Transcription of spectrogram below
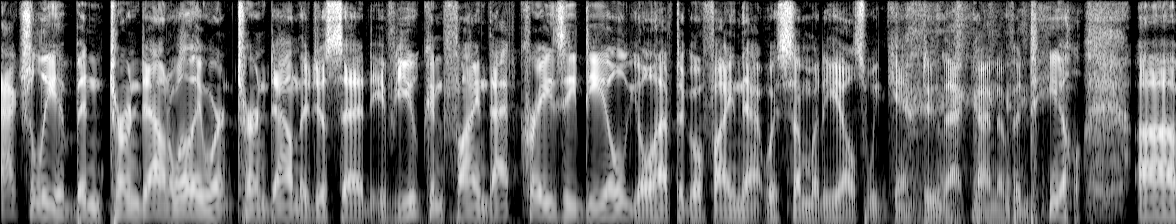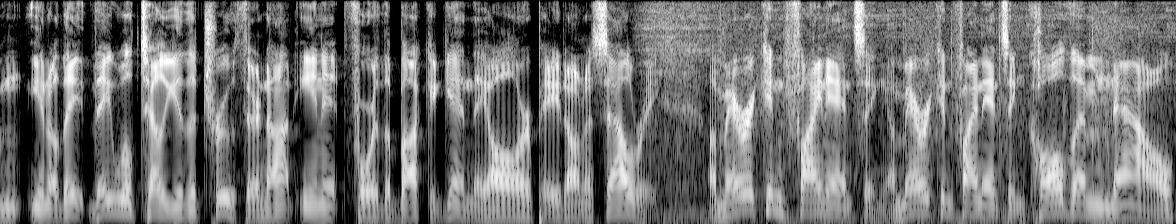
actually have been turned down. Well, they weren't turned down. They just said, if you can find that crazy deal, you'll have to go find that with somebody else. We can't do that kind of a deal. Um, you know, they, they will tell you the truth. They're not in it for the buck. Again, they all are paid on a salary. American Financing. American Financing. Call them now.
